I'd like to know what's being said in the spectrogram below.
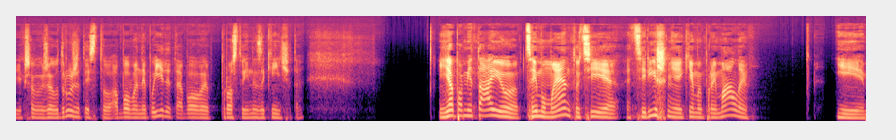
якщо ви вже одружитесь, то або ви не поїдете, або ви просто і не закінчите. І я пам'ятаю цей момент, оці, ці рішення, які ми приймали, і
